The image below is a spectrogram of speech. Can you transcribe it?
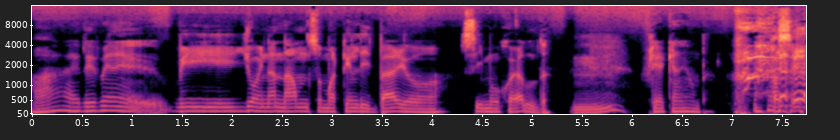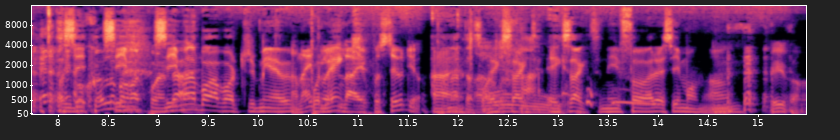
Nej, det är med, vi joinar namn som Martin Lidberg och Simon Sköld. Mm. Fler kan jag inte. Simon har bara varit på den Simon där. har bara varit med Han har på inte varit länk. live på studio. Nej, ens varit exakt, exakt. Ni är före Simon. Ja. Fy fan.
